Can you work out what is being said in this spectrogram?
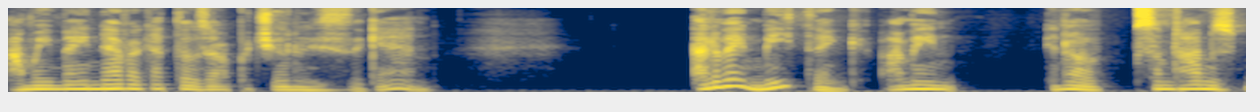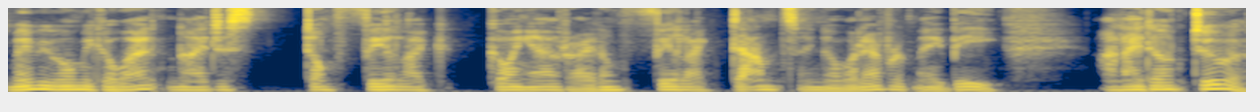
And we may never get those opportunities again. And it made me think I mean, you know, sometimes maybe when we go out and I just don't feel like going out or I don't feel like dancing or whatever it may be, and I don't do it.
